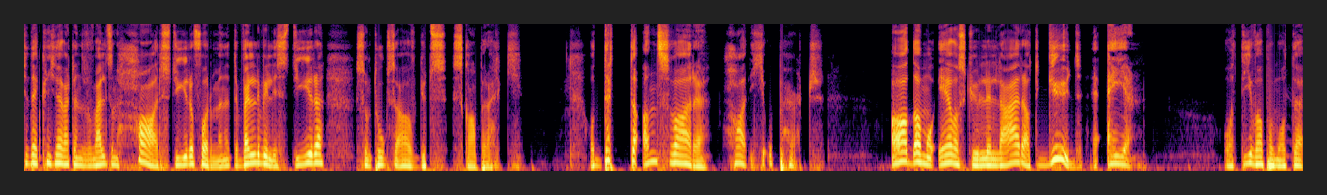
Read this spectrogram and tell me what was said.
det, kunne ikke det vært en veldig sånn hard styreform, men et velvillig styre som tok seg av Guds skaperverk. Og dette ansvaret har ikke opphørt. Adam og Eva skulle lære at Gud er eieren, og at de var på en måte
